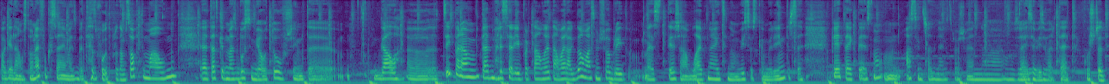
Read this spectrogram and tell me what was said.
pagaidām uz to nefokusējamies, bet tas būtu, protams, optimāli. Nu, tad, kad mēs būsim jau tuvu šim gala uh, ciparam, tad mēs arī par tām lietām vairāk domāsim. Šobrīd mēs tiešām laipni aicinām visus, kam ir interese, pieteikties. Nu, asins radinieks droši vien uh, uzreiz jau izvērtēt, kurš tad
